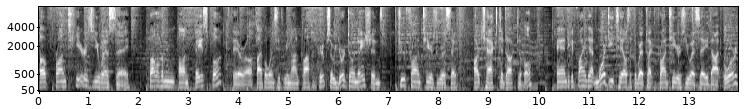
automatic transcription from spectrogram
of Frontiers USA. Follow them on Facebook. They're a 501c3 nonprofit group, so your donations to Frontiers USA are tax deductible. And you can find out more details at the website frontiersusa.org.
